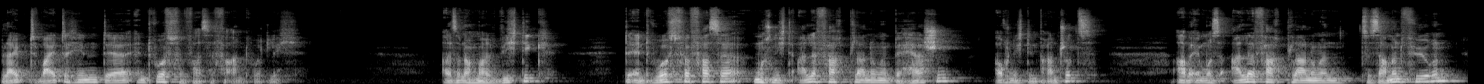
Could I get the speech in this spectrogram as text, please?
bleibt weiterhin der Entwurfsverfasser verantwortlich. Also nochmal wichtig, der Entwurfsverfasser muss nicht alle Fachplanungen beherrschen, auch nicht den Brandschutz, aber er muss alle Fachplanungen zusammenführen,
